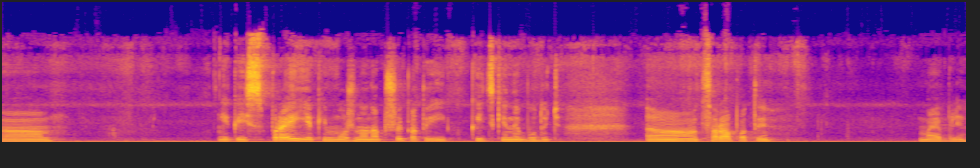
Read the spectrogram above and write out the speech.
е, якийсь спрей, яким можна напшикати, і кицьки не будуть е, царапати меблі.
